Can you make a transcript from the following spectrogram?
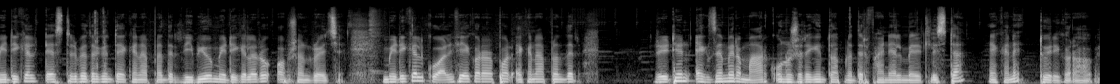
মেডিকেল টেস্টের ভেতরে কিন্তু এখানে আপনাদের রিভিউ মেডিকেলেরও অপশান রয়েছে। মেডিকেল কোয়ালিফাই করার পর এখানে আপনাদের রিটেন এক্সামের মার্ক অনুসারে কিন্তু আপনাদের ফাইনাল মেরিট লিস্টটা এখানে তৈরি করা হবে।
